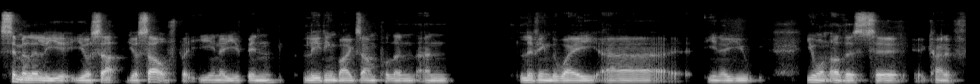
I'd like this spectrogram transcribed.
similarly yourself, yourself, but you know, you've been leading by example and and living the way uh, you know you you want others to kind of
